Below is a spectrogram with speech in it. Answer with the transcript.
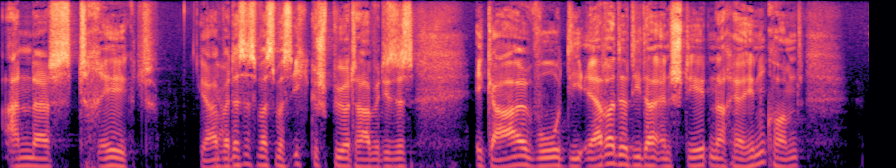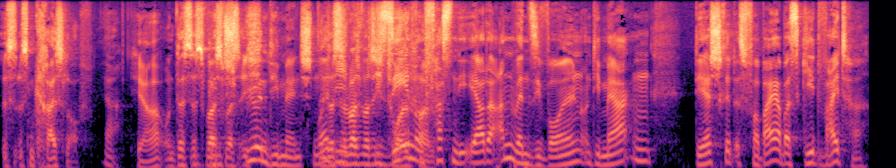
anders trägt. Ja, weil das ist was, was ich gespürt habe, dieses, egal wo die Erde, die da entsteht, nachher hinkommt, es ist ein Kreislauf. Ja. Ja, und das ist was, Und was ich. spüren die Menschen. Ne? Das die, ist was, was die ich sehen und fassen die Erde an, wenn sie wollen, und die merken, der Schritt ist vorbei, aber es geht weiter.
